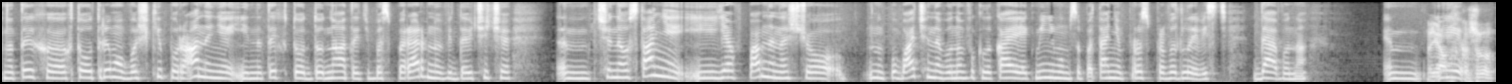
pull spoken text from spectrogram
на тих, е, хто отримав важкі поранення, і на тих, хто донатить безперервно, віддаючи чи, ем, чи не останнє. І я впевнена, що ну, побачене воно викликає як мінімум запитання про справедливість, де вона. Ем, Ну, я вам і- скажу,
